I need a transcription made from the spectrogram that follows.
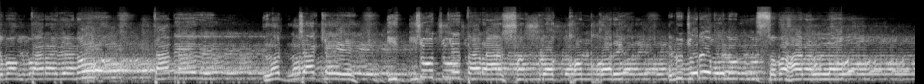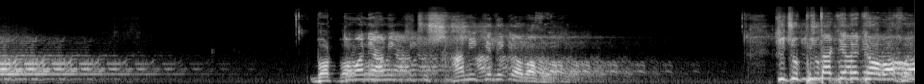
এবং তারা যেন তাদের লজ্জাকে, ইজ্জতকে তারা সংরক্ষণ করে। একটু জোরে বলুন বর্তমানে আমি কিছু স্বামীকে দেখে অবাক হই। কিছু পিতাকে দেখে অবাক হই।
